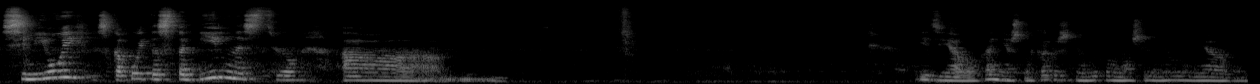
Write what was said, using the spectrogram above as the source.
С семьей, с какой-то стабильностью. И дьявол, конечно, как же не выпал наш любимый дьявол.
